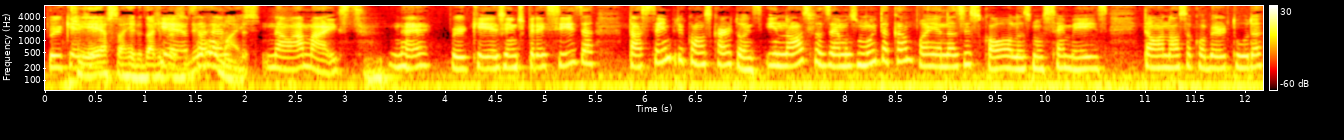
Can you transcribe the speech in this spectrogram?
Porque que gente, é essa realidade brasileira essa, ou mais? Não, há mais, né? Porque a gente precisa estar tá sempre com os cartões. E nós fazemos muita campanha nas escolas, nos CMEs. Então a nossa cobertura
